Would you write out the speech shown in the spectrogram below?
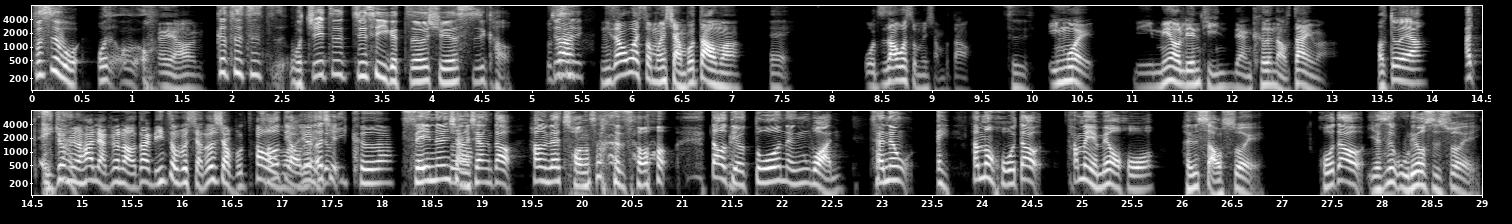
不是我，我我，哎呀，这这这，我觉得这就是一个哲学思考，就是你知道为什么想不到吗？哎、欸，我知道为什么想不到，是因为你没有连体两颗脑袋嘛？哦，对啊，啊，你就没有他两颗脑袋，你怎么想都想不透，超屌的，而且一颗啊，谁能想象到他们在床上的时候到底有多能玩，才能哎、欸，他们活到他们也没有活很少岁。活到也是五六十岁，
